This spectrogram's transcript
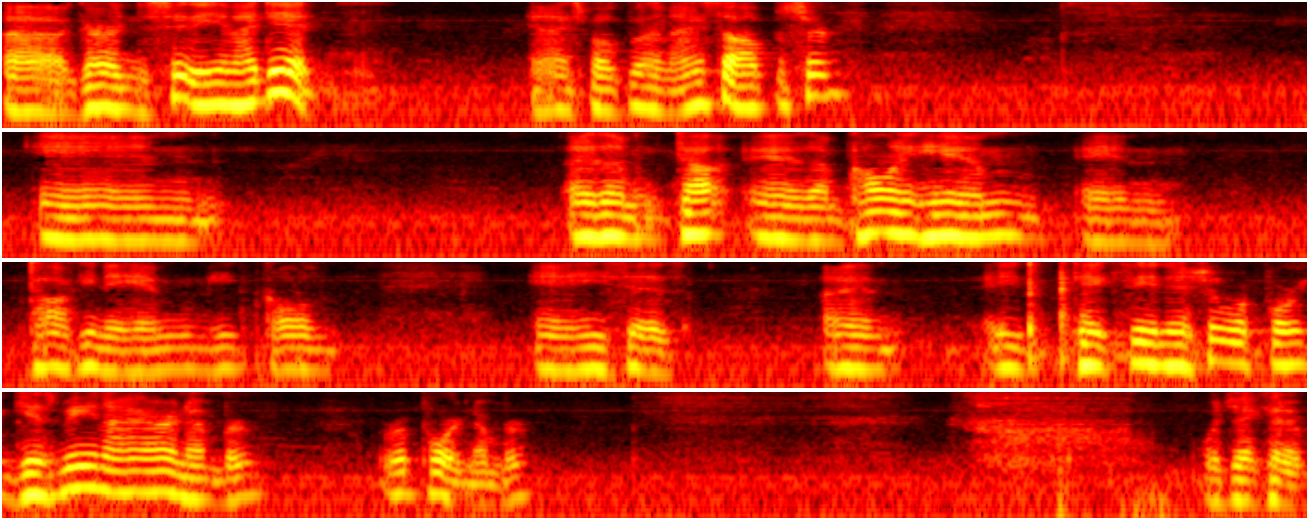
uh, Garden City, and I did. And I spoke with a nice officer, and as I'm as I'm calling him and talking to him, he called and he says, and he takes the initial report, gives me an IR number, report number, which I could have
